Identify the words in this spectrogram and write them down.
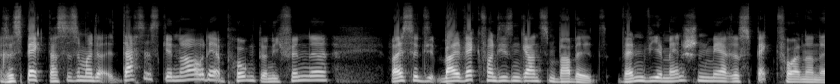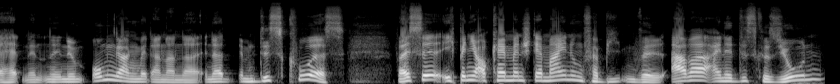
Respekt, das ist immer, das ist genau der Punkt und ich finde, weißt du, mal weg von diesen ganzen Bubbles. Wenn wir Menschen mehr Respekt voreinander hätten, in, in dem Umgang miteinander, der, im Diskurs, weißt du, ich bin ja auch kein Mensch, der Meinung verbieten will, aber eine Diskussion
